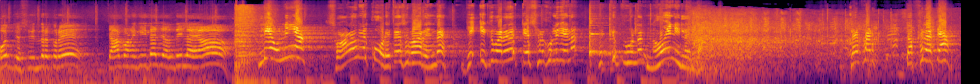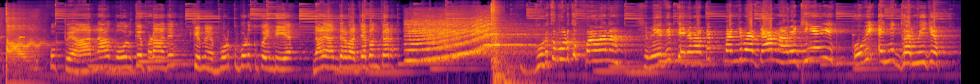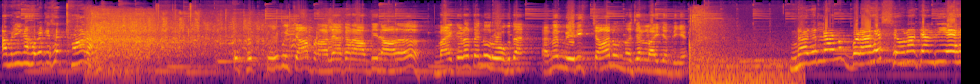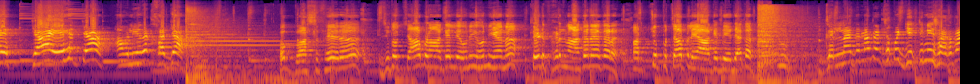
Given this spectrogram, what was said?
ਉਹ ਜਸਵਿੰਦਰ ਕੁਰੇ ਚਾਹ ਬਣ ਗਈ ਤਾਂ ਜਲਦੀ ਲੈ ਆ। ਲਿਆਉਣੀ ਆ। ਸਾਰਾ ਦਿਨ ਘੋੜੇ ਤੇ ਸਵਾਰ ਰਹਿੰਦਾ ਹੈ। ਜੇ ਇੱਕ ਵਾਰ ਇਹਦਾ ਸਟੇਸ਼ਨ ਖੁੱਲ ਜਾਏ ਨਾ ਫਿਰ ਚੁੱਪ ਹੋਣ ਦਾ ਨੋ ਹੀ ਨਹੀਂ ਲੈਂਦਾ। ਲੈ ਫੜ ਟੱਫੜਾ ਚਾ ਉਹ ਪਿਆਰ ਨਾਲ ਬੋਲ ਕੇ ਫੜਾ ਦੇ ਕਿਵੇਂ ਬੁੜਕ ਬੁੜਕ ਪੈਂਦੀ ਹੈ। ਨਾਲੇ ਆ ਦਰਵਾਜ਼ਾ ਬੰਦ ਕਰ। ਬੁੜਕ ਬੁੜਕ ਪਾਵਾਂ ਨਾ। ਸਵੇਰ ਦੀ ਤੇਰੇ ਵਾਸਤੇ ਪੰਜ ਵਾਰ ਚਾਹ ਬਣਾ ਬੈਠੀ ਹੈਗੀ। ਉਹ ਵੀ ਇੰਨੀ ਗਰਮੀ 'ਚ। ਅਮਲੀ ਨਾ ਹੋਵੇ ਕਿਸੇ ਥਾਂ ਦਾ। ਉਹ ਫਿਰ ਤੂੰ ਵੀ ਚਾਹ ਬਣਾ ਲਿਆ ਕਰ ਆਪਦੀ ਨਾਲ। ਮੈਂ ਕਿਹੜਾ ਤੈਨੂੰ ਰੋਕਦਾ? ਐਵੇਂ ਮੇਰੀ ਚਾਹ ਨੂੰ ਨਜ਼ਰ ਲਾਈ ਜਾਂਦੀ ਹੈ। ਨਜ਼ਰ ਲਾਉਣ ਨੂੰ ਬੜਾ ਹੈ ਸਿਉਣਾ ਚਾਹੁੰਦੀ ਹੈ ਇਹ। ਚਾਹ ਇਹ ਚਾਹ ਅਮਲੀਆਂ ਦਾ ਖਾਜਾ। ਉਹ ਬਸ ਫਿਰ ਜਦੋਂ ਚਾਹ ਬਣਾ ਕੇ ਲਿਆਉਣੀ ਹੁੰਦੀ ਹੈ ਨਾ ਟਿੜ ਫਿੜ ਨਾ ਕਰਿਆ ਕਰ। ਔਰ ਚੁੱਪਚਾਪ ਲਿਆ ਕੇ ਦੇ ਦਿਆ ਕਰ। ਗੱਲਾਂ ਤੇ ਨਾ ਇੱਥੇ ਕੋਈ ਜਿੱਤ ਨਹੀਂ ਸਕਦਾ।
